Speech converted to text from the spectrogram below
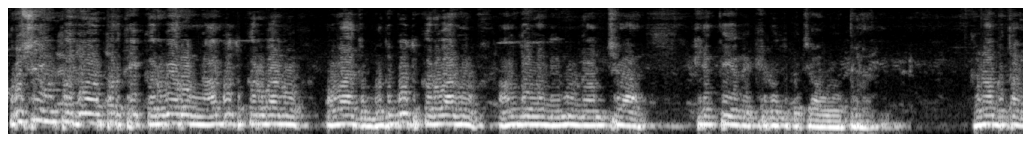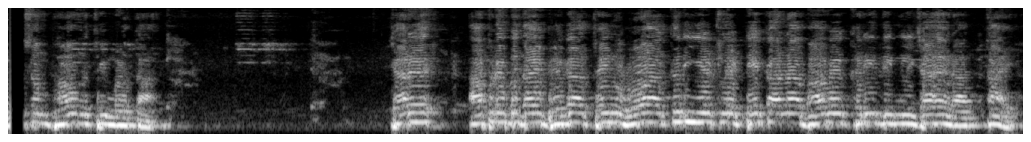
કૃષિ ઉપજો ઉપરથી કરવેરો નાબૂદ કરવાનો, અવાજ મજબૂત કરવાનું આંદોલન એનું નામ છે આ ખેતી અને ખેડૂત બચાવો અભિયાન. ઘણા બધા મોસમ ભાવ નથી મળતા. ત્યારે આપણે બધા ભેગા થઈને હોવા કરીએ એટલે ટેકાના ભાવે ખરીદીની જાહેરાત થાય.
